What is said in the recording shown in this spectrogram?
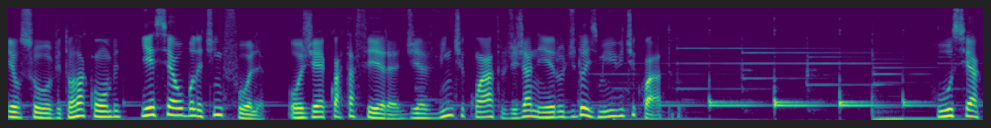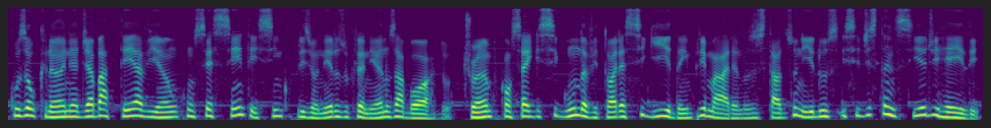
eu sou o Vitor Lacombe e esse é o Boletim Folha. Hoje é quarta-feira, dia 24 de janeiro de 2024. Rússia acusa a Ucrânia de abater avião com 65 prisioneiros ucranianos a bordo. Trump consegue segunda vitória seguida em primária nos Estados Unidos e se distancia de Haley.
